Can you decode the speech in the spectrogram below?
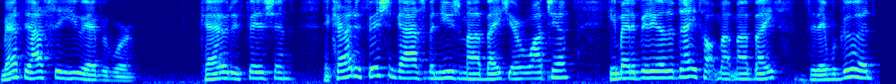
Matthew, I see you everywhere. Coyote fishing. And coyote fishing guys have been using my baits. You ever watch him? He made a video the other day talking about my baits. Said they were good.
